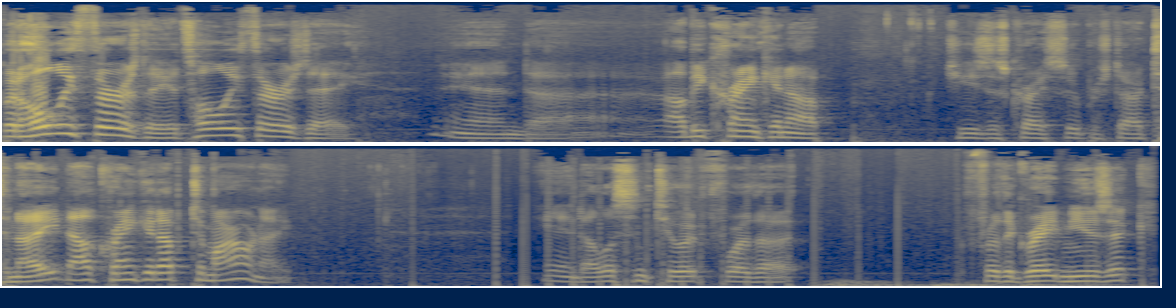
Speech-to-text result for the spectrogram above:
But Holy Thursday, it's Holy Thursday, and uh, I'll be cranking up Jesus Christ Superstar tonight, and I'll crank it up tomorrow night, and I'll listen to it for the for the great music,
